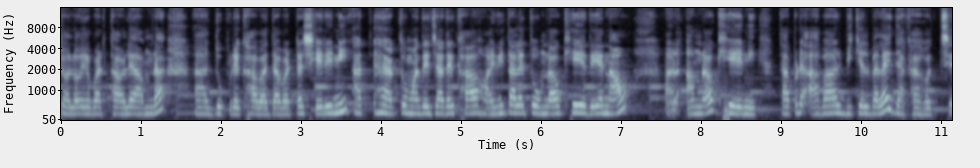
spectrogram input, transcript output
চলো এবার তাহলে আমরা দুপুরে খাবার দাবারটা সেরে নিই। আর হ্যাঁ তোমাদের যাদের খাওয়া হয়নি, তাহলে তোমরাও খেয়ে দিয়ে নাও, আর আমরাও খেয়ে নিই। তারপরে আবার বিকেলবেলায় দেখা হচ্ছে।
